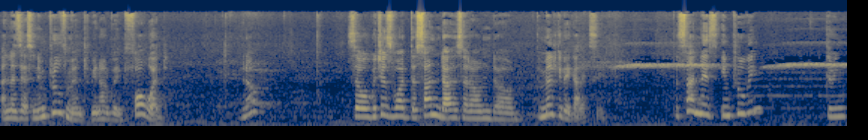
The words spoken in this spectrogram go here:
Unless there's an improvement we're not going forward you know so which is what the sun does around uh, the milky way galaxy the sun is improving doing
